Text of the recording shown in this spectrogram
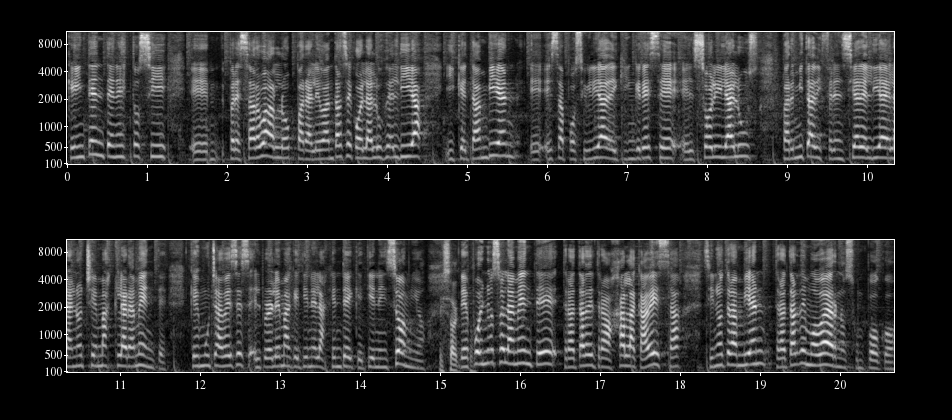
que intenten esto sí eh, preservarlo para levantarse con la luz del día y que también eh, esa posibilidad de que ingrese el sol y la luz permita diferenciar el día de la noche más claramente, que es muchas veces el problema que tiene la gente que tiene insomnio. Después no solamente tratar de trabajar la cabeza, sino también tratar de movernos un poco,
